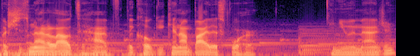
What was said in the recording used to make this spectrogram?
but she's not allowed to have the Coke. You cannot buy this for her. Can you imagine?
